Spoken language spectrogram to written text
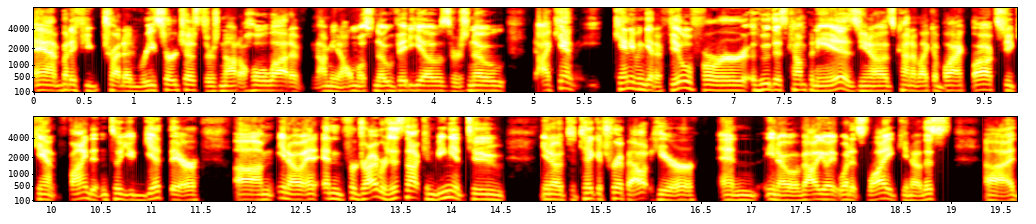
And, but if you try to research us, there's not a whole lot of, I mean, almost no videos. There's no, I can't, can't even get a feel for who this company is. You know, it's kind of like a black box. You can't find it until you get there. Um, you know, and, and for drivers, it's not convenient to, you know, to take a trip out here and, you know, evaluate what it's like. You know, this, uh, I,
